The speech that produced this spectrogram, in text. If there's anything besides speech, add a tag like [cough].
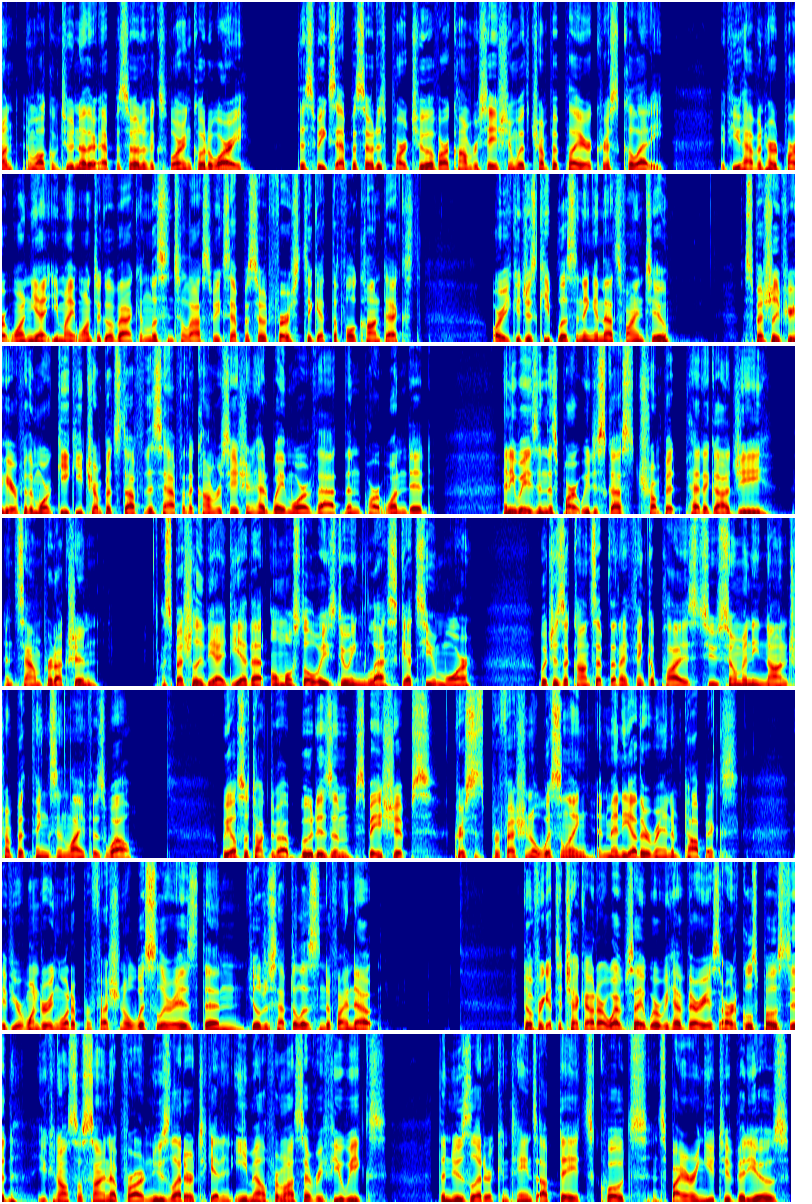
Everyone, and welcome to another episode of Exploring Kodawari. This week's episode is part two of our conversation with trumpet player Chris Coletti. If you haven't heard part one yet, you might want to go back and listen to last week's episode first to get the full context, or you could just keep listening, and that's fine too. Especially if you're here for the more geeky trumpet stuff, this half of the conversation had way more of that than part one did. Anyways, in this part, we discussed trumpet pedagogy and sound production, especially the idea that almost always doing less gets you more, which is a concept that I think applies to so many non trumpet things in life as well. We also talked about Buddhism, spaceships, Chris's professional whistling, and many other random topics. If you're wondering what a professional whistler is, then you'll just have to listen to find out. Don't forget to check out our website where we have various articles posted. You can also sign up for our newsletter to get an email from us every few weeks. The newsletter contains updates, quotes, inspiring YouTube videos,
